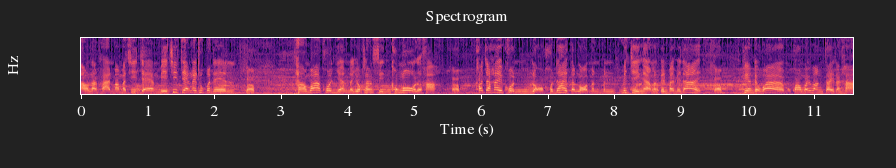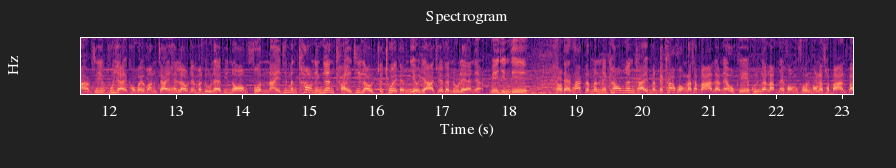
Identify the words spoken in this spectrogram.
เอาหลักฐานมามาชี้แจงเมย์ชี้แจงได้ทุกประเด็น ครับ ถามว่าคนอย่างนายกทักษิณเขาโง่เหรอคะครับ เขาจะให้คนหลอกเขาได้ตลอดมันมันไม่จริงอะมันเป็นไปไม่ได้ ครับ เพียงแต่ว่าความไว้วางใจต่างหากที่ผู้ใหญ่เขาไว้วางใจให้เราได้มาดูแลพี่น้องส่วนไหนที่มันเข้าในเงื่อนไขที่เราจะช่วยกันเยียวยาช่วยกันดูแลเนี่ยเมย์ยินดี ครับแต่ถ้าเกิดมันไม่เข้าเงื่อนไข มันไปเข้าของรัฐบาลแล้วเนี่ยโอเค คุณก็รับในของส่วนของรัฐบาลไป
